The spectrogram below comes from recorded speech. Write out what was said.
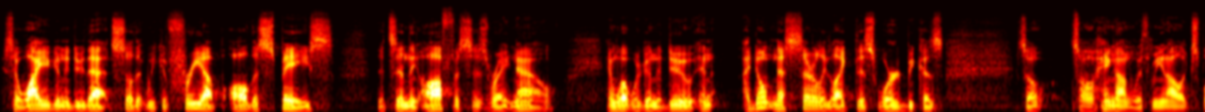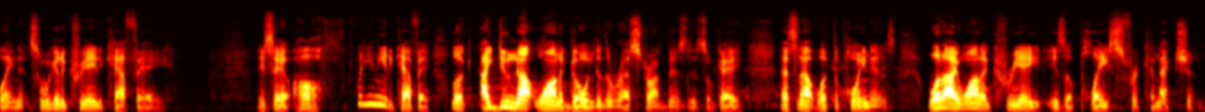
So why are you going to do that? So that we could free up all the space that's in the offices right now. And what we're going to do, and I don't necessarily like this word because, so so hang on with me and I'll explain it. So we're going to create a cafe. They say, oh, what do you need a cafe? Look, I do not want to go into the restaurant business, okay? That's not what the point is. What I want to create is a place for connection.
